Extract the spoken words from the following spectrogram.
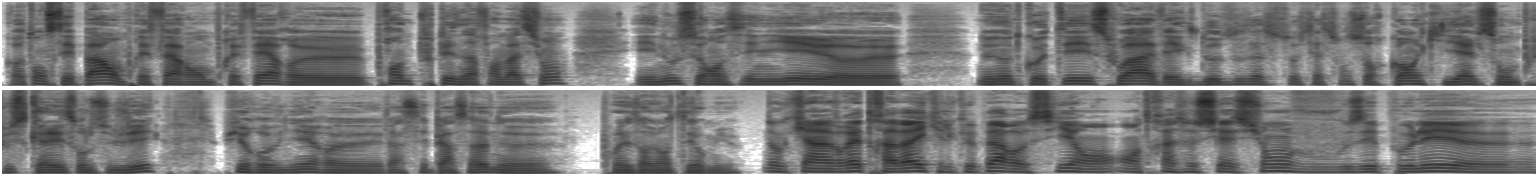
quand on sait pas, on préfère, on préfère euh, prendre toutes les informations et nous se renseigner euh, de notre côté, soit avec d'autres associations sur Caen qui elles sont plus calées sur le sujet, puis revenir euh, vers ces personnes euh, pour les orienter au mieux. Donc il y a un vrai travail quelque part aussi en- entre associations. Vous vous épaulez euh,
